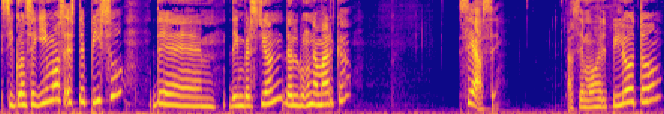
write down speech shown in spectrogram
Si conseguimos este piso de, de inversión de una marca, se hace. Hacemos el piloto,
